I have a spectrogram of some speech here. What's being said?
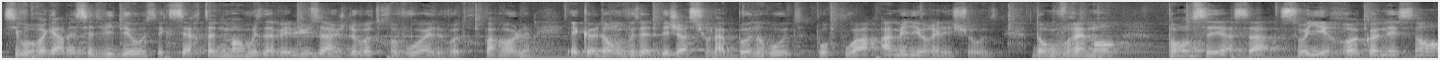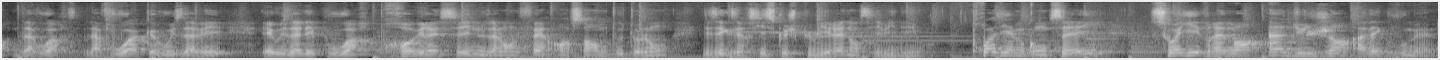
si vous regardez cette vidéo, c'est que certainement vous avez l'usage de votre voix et de votre parole et que donc vous êtes déjà sur la bonne route pour pouvoir améliorer les choses. Donc vraiment, Pensez à ça, soyez reconnaissant d'avoir la voix que vous avez et vous allez pouvoir progresser. Nous allons le faire ensemble tout au long des exercices que je publierai dans ces vidéos. Troisième conseil, soyez vraiment indulgent avec vous-même.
